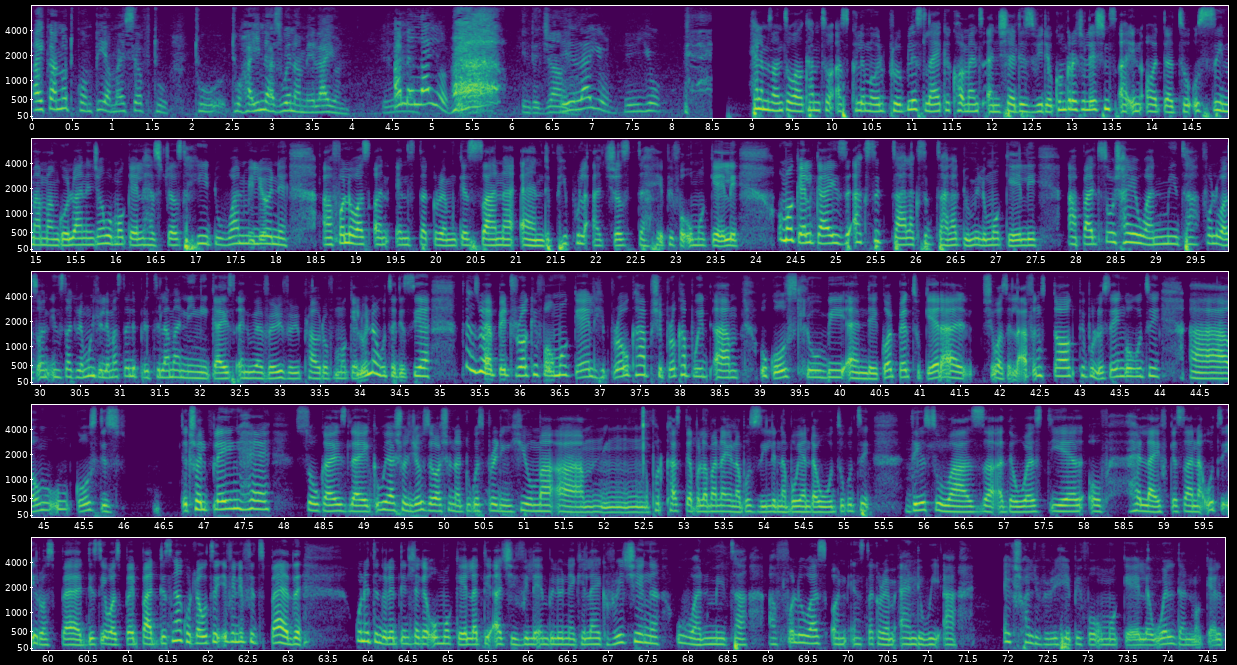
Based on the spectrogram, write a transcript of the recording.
I cannot compare myself to to to hyenas when I'm a lion. I'm a lion. In the jungle. a lion. Yo. Hello Mzansi, welcome to Askhulume with Prue. Please like, comment and share this video. Congratulations are in order to Usima Mangolwane. Njengoba Mogel has just hit 1 million uh, followers on Instagram kesana and people are just happy for Umogele. Umogele guys, akusikudala akusikudala dumile Umogele. Uh, but so ushaye 1 meter followers on Instagram. Undlule ama celebrity lamaningi guys and we are very very proud of Umogele. We know ukuthi this year things were a bit rocky for Umogele. He broke up, she broke up with um uGhost Hlubi and they got back together. She was a laughing stock. People were saying ukuthi uh uGhost is actually playing her. So guys, like we are showing uze washo nathi kwe spreading humor um podcast yabo labanayo nabo Zile nabo Yanda Woods ukuthi this was uh, the worst year of her life kesana uthi it was bad this year was bad but singakhohlwa ukuthi even if it's bad kunetinto letinhle-ke umogela ti-achivile empilweni yakhe like reaching u-one meter uh, us on instagram and we are actually very happy for umogele well done mogel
